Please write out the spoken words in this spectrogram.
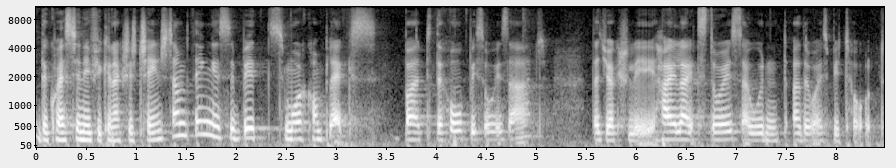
the question if you can actually change something is a bit more complex, but the hope is always that, that you actually highlight stories that wouldn't otherwise be told.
